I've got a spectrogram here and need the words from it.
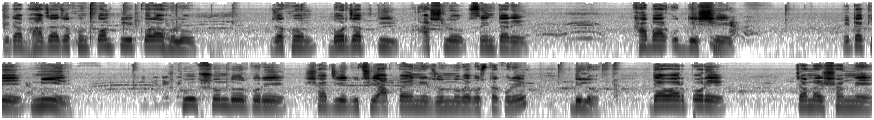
এটা ভাজা যখন কমপ্লিট করা হলো, যখন বরযাত্রী আসলো সেন্টারে, খাবার উদ্দেশ্যে এটাকে নিয়ে খুব সুন্দর করে সাজিয়ে গুছিয়ে আপ্যায়নের জন্য ব্যবস্থা করে দিল। দেওয়ার পরে জামাইয়ের সামনে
